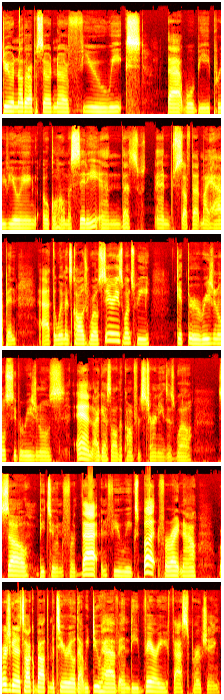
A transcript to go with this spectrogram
do another episode in a few weeks that will be previewing Oklahoma City and that's and stuff that might happen at the Women's College World Series once we get through regionals, super regionals, and I guess all the conference tourneys as well. So be tuned for that in a few weeks. But for right now, we're just going to talk about the material that we do have in the very fast approaching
